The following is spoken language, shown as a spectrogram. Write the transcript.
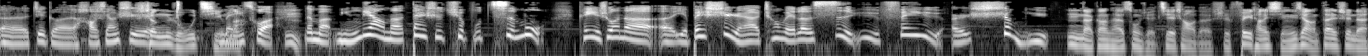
呃这个好像是生如晴、啊，没错。嗯，那么明亮呢，但是却不刺目，可以说呢，呃，也被世人啊称为了似玉非玉而胜玉。嗯，那刚才宋雪介绍的是非常形象，但是呢，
